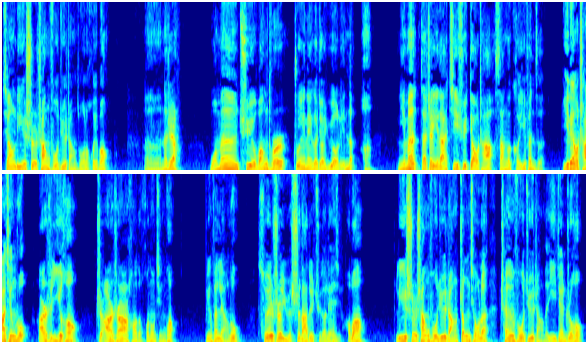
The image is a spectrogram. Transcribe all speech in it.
向李世昌副局长做了汇报。嗯，那这样。我们去王屯追那个叫于有林的啊！你们在这一带继续调查三个可疑分子，一定要查清楚二十一号至二十二号的活动情况，兵分两路，随时与师大队取得联系，好不好？李世昌副局长征求了陈副局长的意见之后，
